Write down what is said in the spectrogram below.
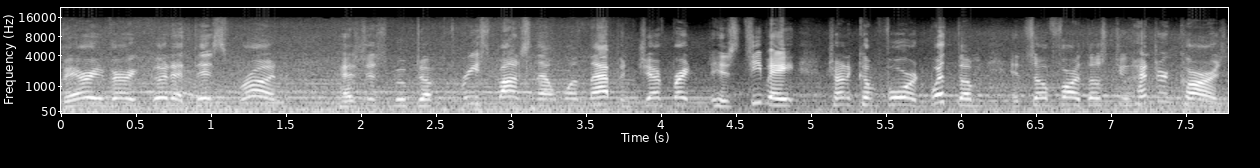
Very, very good at this run. Has just moved up three spots in that one lap, and Jeff Bright, his teammate, trying to come forward with them. And so far, those two Hendrick cars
